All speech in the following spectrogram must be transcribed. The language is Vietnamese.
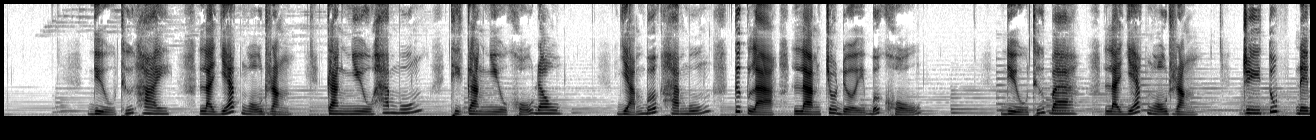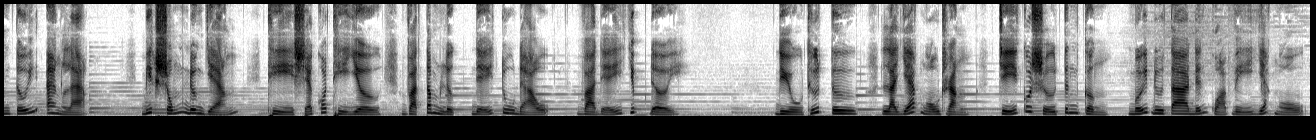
Điều thứ hai là giác ngộ rằng càng nhiều ham muốn thì càng nhiều khổ đau giảm bớt ham muốn, tức là làm cho đời bớt khổ. Điều thứ ba là giác ngộ rằng tri túc đem tới an lạc. Biết sống đơn giản thì sẽ có thì giờ và tâm lực để tu đạo và để giúp đời. Điều thứ tư là giác ngộ rằng chỉ có sự tinh cần mới đưa ta đến quả vị giác ngộ.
